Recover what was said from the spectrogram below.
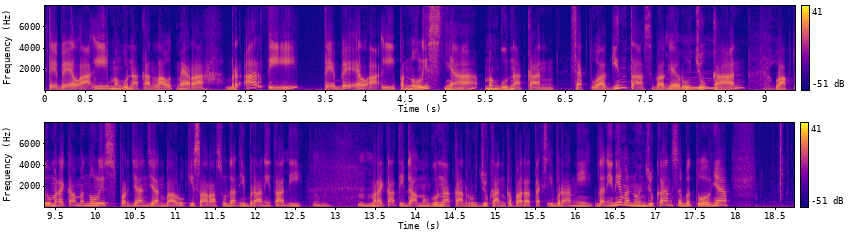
TBLAI menggunakan laut merah? Berarti TBLAI penulisnya menggunakan Septuaginta sebagai hmm. rujukan okay. waktu mereka menulis perjanjian baru kisah Rasul dan Ibrani tadi. Hmm. Hmm. Mereka tidak menggunakan rujukan kepada teks Ibrani dan ini menunjukkan sebetulnya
